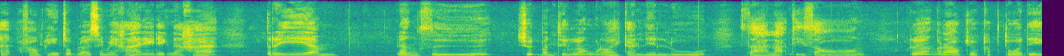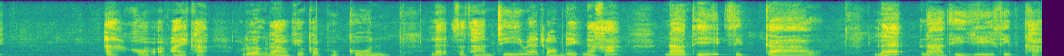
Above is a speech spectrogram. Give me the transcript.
อะฟังเพลงจบแล้วใช่ไหมคะให้เด็กๆนะคะ เตรียม หนังสือ ชุดบันทึกร่องรอยการเรียนรู้ สาระที่สองเรื่องราวเกี่ยวกับตัวเด็กอะขออภัยค่ะ เรื่องราวเกี่ยวกับบุคคล และสถานที่แวดล้อมเด็กนะคะ หน้าที่ 19 และหน้าที่ 20 ค่ะ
